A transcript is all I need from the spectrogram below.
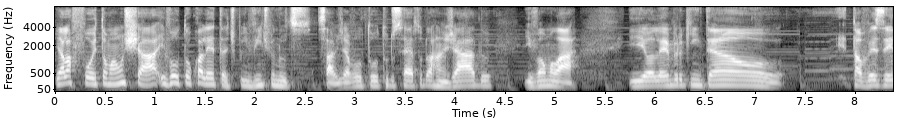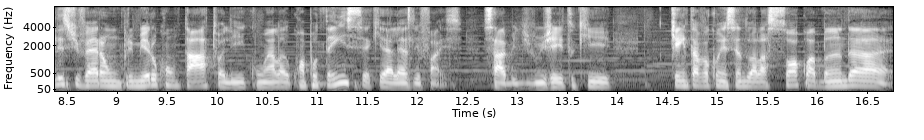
E ela foi tomar um chá e voltou com a letra, tipo, em 20 minutos, sabe? Já voltou tudo certo, tudo arranjado, e vamos lá. E eu lembro que então. Talvez eles tiveram um primeiro contato ali com ela, com a potência que a Leslie faz, sabe? De um jeito que quem tava conhecendo ela só com a banda,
